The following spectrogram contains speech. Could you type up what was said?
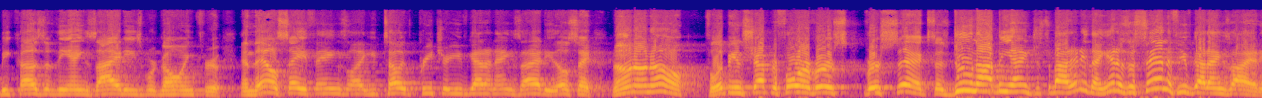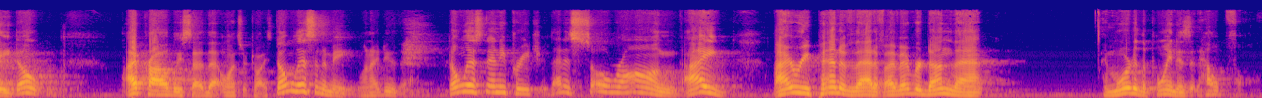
because of the anxieties we're going through. And they'll say things like, you tell the preacher you've got an anxiety, they'll say, no, no, no. Philippians chapter 4, verse, verse 6 says, do not be anxious about anything. It is a sin if you've got anxiety. Don't. I probably said that once or twice. Don't listen to me when I do that. Don't listen to any preacher. That is so wrong. I, I repent of that if I've ever done that. And more to the point, is it helpful?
